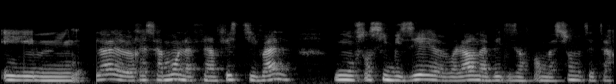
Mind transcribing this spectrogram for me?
Et hum, là, euh, récemment, on a fait un festival où on sensibilisait, euh, voilà, on avait des informations, etc.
